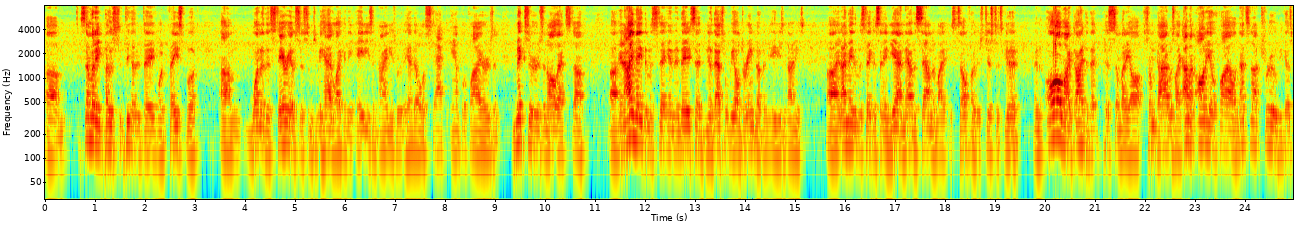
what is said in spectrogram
um, somebody posted the other day on Facebook um, one of the stereo systems we had like in the 80s and 90s where they had all the stacked amplifiers and mixers and all that stuff. Uh, and I made the mistake and they said you know that's what we all dreamed of in the 80s and 90s uh, and I made the mistake of saying yeah now the sound of my cell phone is just as good. And oh my god did that piss somebody off. Some guy was like I'm an audiophile and that's not true because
